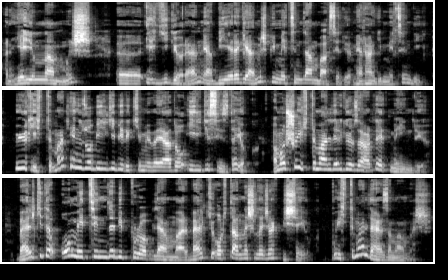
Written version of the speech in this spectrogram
Hani yayınlanmış, e, ilgi gören yani bir yere gelmiş bir metinden bahsediyorum. Herhangi bir metin değil. Büyük ihtimal henüz o bilgi birikimi veya da o ilgi sizde yok. Ama şu ihtimalleri göz ardı etmeyin diyor. Belki de o metinde bir problem var. Belki ortada anlaşılacak bir şey yok. Bu ihtimal de her zaman var.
